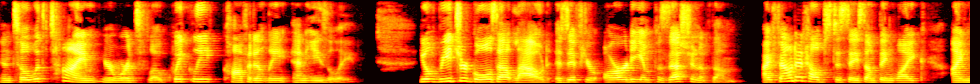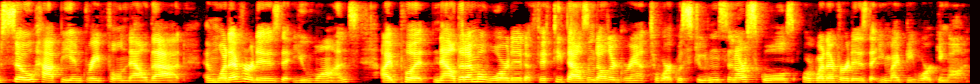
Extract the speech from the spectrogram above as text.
until with time, your words flow quickly, confidently, and easily. You'll read your goals out loud as if you're already in possession of them. I found it helps to say something like, I'm so happy and grateful now that, and whatever it is that you want. I put now that I'm awarded a $50,000 grant to work with students in our schools or whatever it is that you might be working on.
